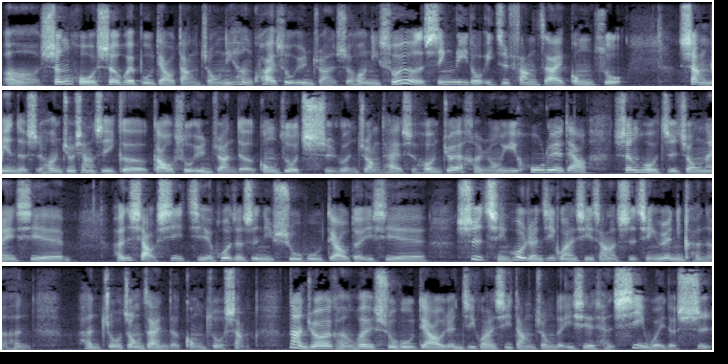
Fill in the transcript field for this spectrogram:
呃生活社会步调当中。你很快速运转的时候，你所有的心力都一直放在工作。上面的时候，你就像是一个高速运转的工作齿轮状态的时候，你就会很容易忽略掉生活之中那一些很小细节，或者是你疏忽掉的一些事情或人际关系上的事情，因为你可能很 很着重在你的工作上，那你就会可能会疏忽掉人际关系当中的一些很细微的事，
